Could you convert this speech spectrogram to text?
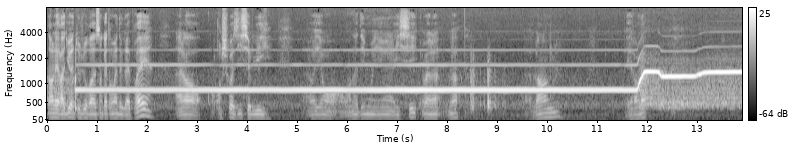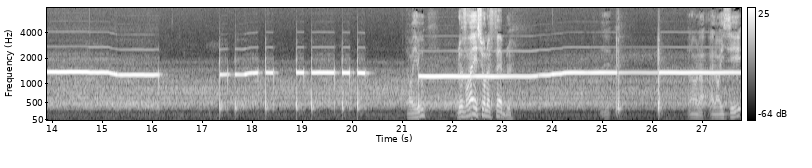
dans les radios, à toujours à 180 degrés près. Alors, on choisit celui. Voyons, on a des moyens voilà, là, l'angle. Et alors là. Alors, voyez-vous, le vrai est sur le faible. Alors là, alors ici,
